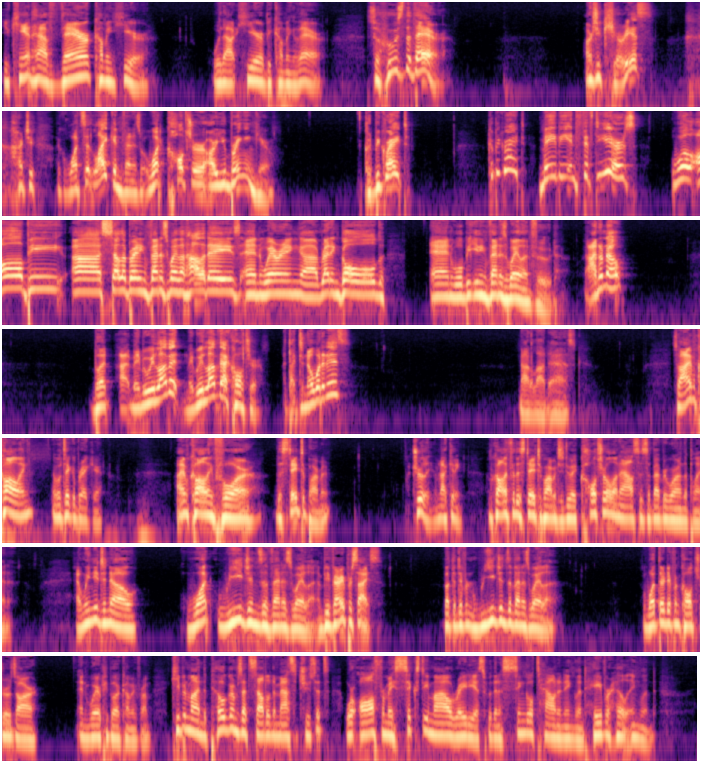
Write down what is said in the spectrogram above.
You can't have there coming here without here becoming there. So who's the there? Aren't you curious? Aren't you like what's it like in Venezuela? What culture are you bringing here? Could be great. Could be great. Maybe in 50 years we'll all be uh, celebrating Venezuelan holidays and wearing uh, red and gold and we'll be eating Venezuelan food. I don't know. But uh, maybe we love it. Maybe we love that culture. I'd like to know what it is. Not allowed to ask. So I'm calling, and we'll take a break here. I'm calling for the State Department. Truly, I'm not kidding. I'm calling for the State Department to do a cultural analysis of everywhere on the planet. And we need to know what regions of Venezuela, and be very precise about the different regions of Venezuela what their different cultures are, and where people are coming from. Keep in mind, the pilgrims that settled in Massachusetts were all from a 60 mile radius within a single town in England, Haverhill, England.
